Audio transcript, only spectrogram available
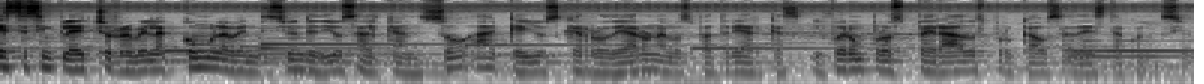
Este simple hecho revela cómo la bendición de Dios alcanzó a aquellos que rodearon a los patriarcas y fueron prosperados por causa de esta conexión.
